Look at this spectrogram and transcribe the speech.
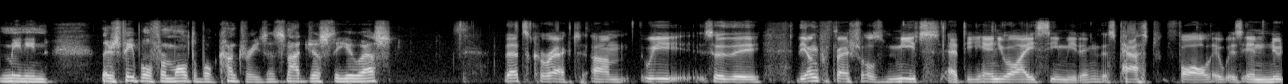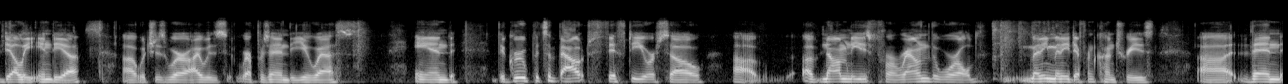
meaning there's people from multiple countries. It's not just the U.S. That's correct. Um, we so the the young professionals meet at the annual IEC meeting this past fall. It was in New Delhi, India, uh, which is where I was representing the U.S. And the group it's about 50 or so uh, of nominees from around the world, many many different countries, uh, then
